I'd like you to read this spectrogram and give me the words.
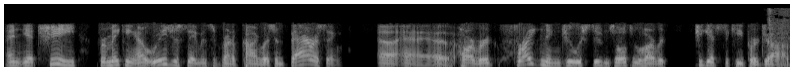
And yet she, for making outrageous statements in front of Congress, embarrassing uh, uh, Harvard, frightening Jewish students all through Harvard, she gets to keep her job.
